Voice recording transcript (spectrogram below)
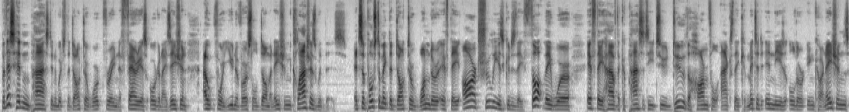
But this hidden past in which the Doctor worked for a nefarious organization out for universal domination clashes with this. It's supposed to make the Doctor wonder if they are truly as good as they thought they were, if they have the capacity to do the harmful acts they committed in these older incarnations,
